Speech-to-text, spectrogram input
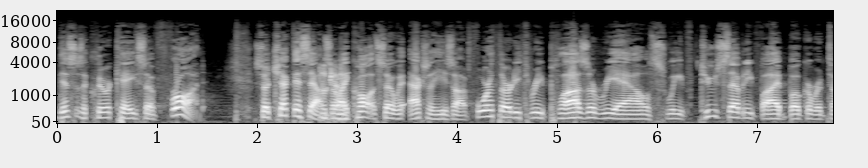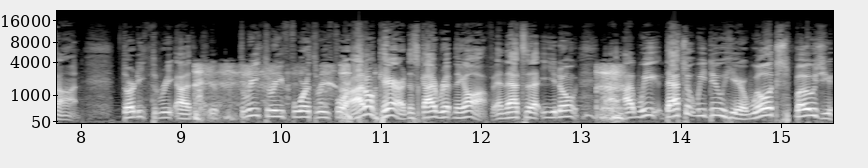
this is a clear case of fraud. So check this out. So I call it. So actually, he's on 433 Plaza Real Suite 275 Boca Raton. 33 uh, 33434. I don't care. This guy ripped me off, and that's that. You don't. I, we that's what we do here. We'll expose you.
